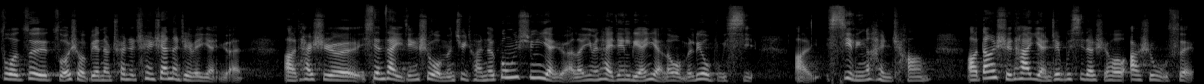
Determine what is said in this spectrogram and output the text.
坐最左手边的穿着衬衫的这位演员。啊，他是现在已经是我们剧团的功勋演员了，因为他已经连演了我们六部戏，啊，戏龄很长。啊，当时他演这部戏的时候二十五岁，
